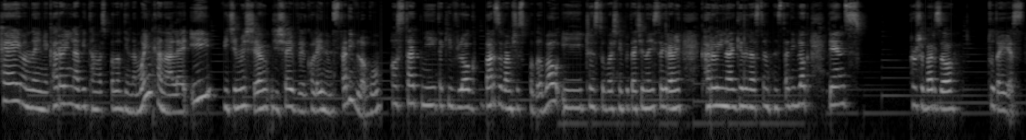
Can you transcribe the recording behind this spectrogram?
Hej, mam na imię Karolina, witam Was ponownie na moim kanale i widzimy się dzisiaj w kolejnym study vlogu. Ostatni taki vlog bardzo Wam się spodobał i często właśnie pytacie na Instagramie Karolina, kiedy następny study vlog, więc proszę bardzo, tutaj jest.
